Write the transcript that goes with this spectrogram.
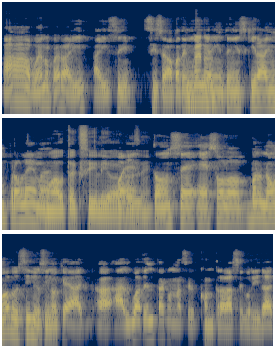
ah, bueno, pero ahí, ahí sí. Si se va para Temisquira Bueno. y en Temisquira hay un problema, Un autoexilio pues algo así. entonces eso lo, bueno, no un autoexilio, sino que a- a- algo atenta con la, contra la seguridad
